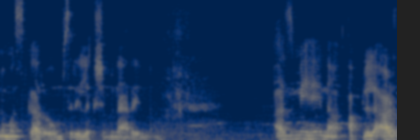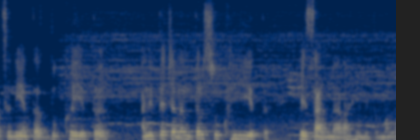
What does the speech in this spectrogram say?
नमस्कार ओम श्री लक्ष्मीनारायण आज मी हे ना आपल्याला अडचणी येतात दुःख येतं आणि त्याच्यानंतर सुखही येतं हे सांगणार आहे मी तुम्हाला.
